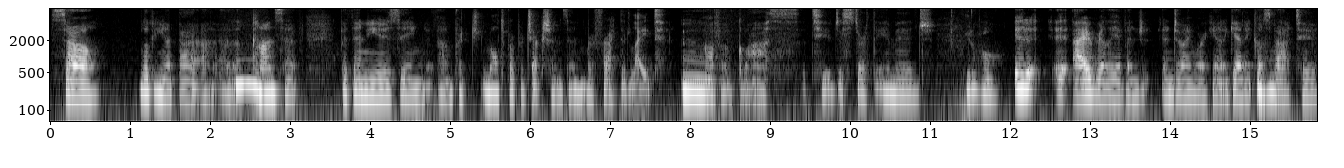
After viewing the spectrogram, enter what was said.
so looking at that uh, as a concept but then using um, proj- multiple projections and refracted light off of glass to distort the image Beautiful. it, it i really have been enjoying working on again it goes back to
